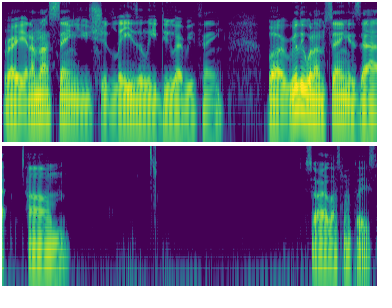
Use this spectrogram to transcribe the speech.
right? And I'm not saying you should lazily do everything, but really what I'm saying is that um sorry, I lost my place.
